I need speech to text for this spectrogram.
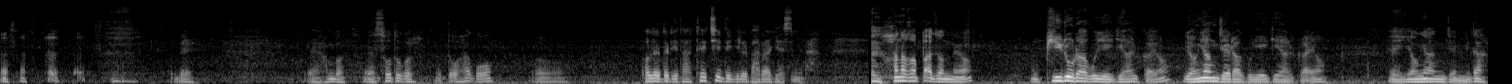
네. 네, 한번 소독을 또 하고 어, 벌레들이 다 퇴치되기를 바라겠습니다. 하나가 빠졌네요. 비료라고 얘기할까요? 영양제라고 얘기할까요? 네, 영양제입니다.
